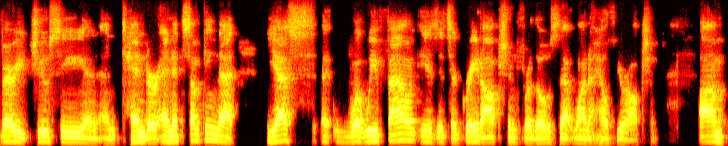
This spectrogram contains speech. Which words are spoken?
very juicy and, and tender. And it's something that yes, uh, what we found is it's a great option for those that want a healthier option. Um,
